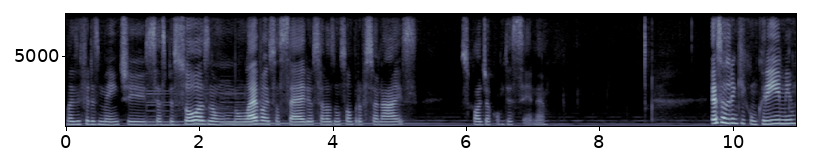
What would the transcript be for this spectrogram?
mas infelizmente, se as pessoas não, não levam isso a sério, se elas não são profissionais, isso pode acontecer, né? Esse é o Drink com Crime.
